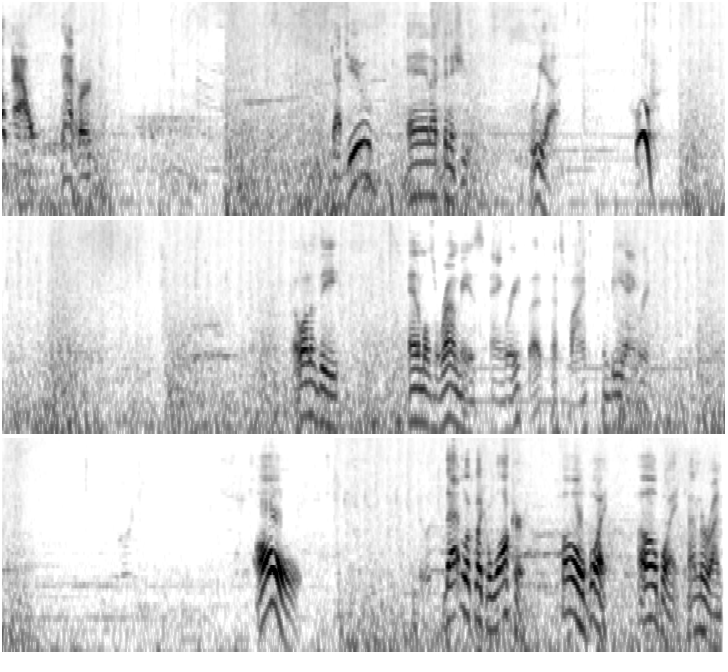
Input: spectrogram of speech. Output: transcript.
Oh, ow. That hurt. Got you. And I finish you. Booyah. Whew. Well, one of the animals around me is angry, but that's fine. You can be angry. Oh! That looked like a walker. Oh, boy. Oh, boy. Time to run.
